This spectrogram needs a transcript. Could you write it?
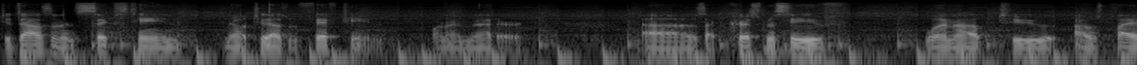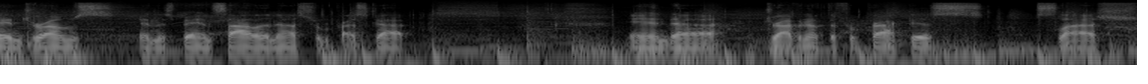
2016, no, 2015 when I met her. Uh, it was like Christmas Eve. Went up to, I was playing drums in this band Silent Us from Prescott, and uh, driving up there for practice slash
